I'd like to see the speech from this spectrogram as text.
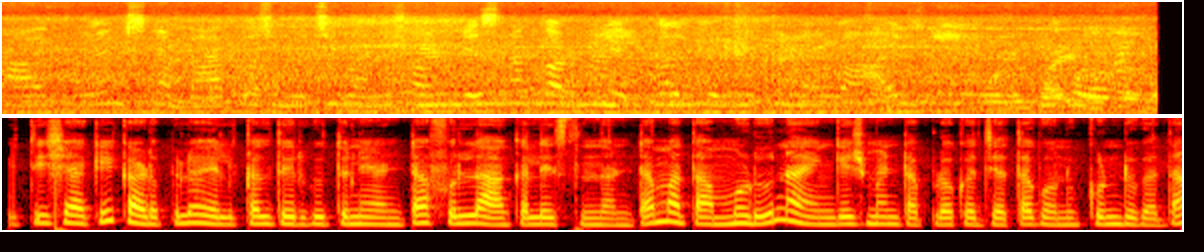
హాయ్ ఫ్రెండ్స్ నా బ్యాగ్ కోసం వచ్చి ఇవన్నీ షాపింగ్ చేసిన కడుపులో ఎలుకలు తిరుగుతున్నాయి గాయ్స్ నితిషాకి కడుపులో ఎలుకలు తిరుగుతున్నాయంట. ఫుల్ ఆకలిస్తుందంట మా తమ్ముడు నా ఎంగేజ్‌మెంట్ అప్పుడు ఒక జత కొనుక్కుండు కదా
